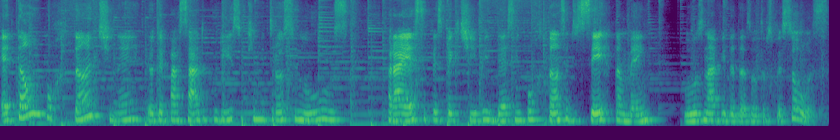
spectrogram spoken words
é tão importante, né, eu ter passado por isso que me trouxe luz para essa perspectiva e dessa importância de ser também luz na vida das outras pessoas?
